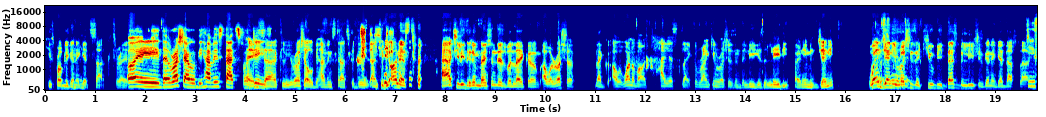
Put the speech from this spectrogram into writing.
he's probably gonna get sacked, right? Oi, the rusher will be having stats for days. exactly. rusher will be having stats for days. And to be honest, I actually didn't mention this, but like um, our rusher, like our one of our highest like ranking rushers in the league is a lady. Her name is Jenny. When Yeah. Jenny Yeah. rushes a QB, best believe she's gonna get that flag. She's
